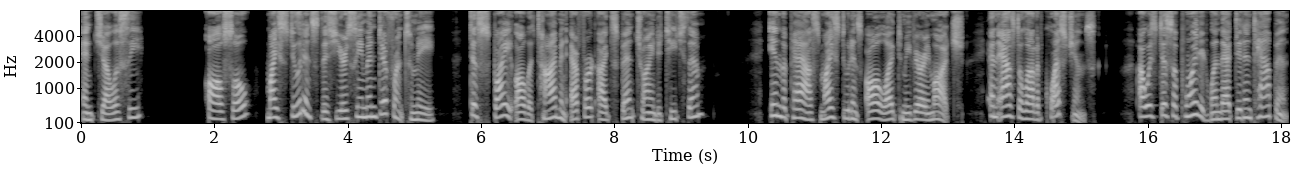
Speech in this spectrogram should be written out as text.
and jealousy? Also, my students this year seem indifferent to me, despite all the time and effort I'd spent trying to teach them. In the past, my students all liked me very much and asked a lot of questions. I was disappointed when that didn't happen.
